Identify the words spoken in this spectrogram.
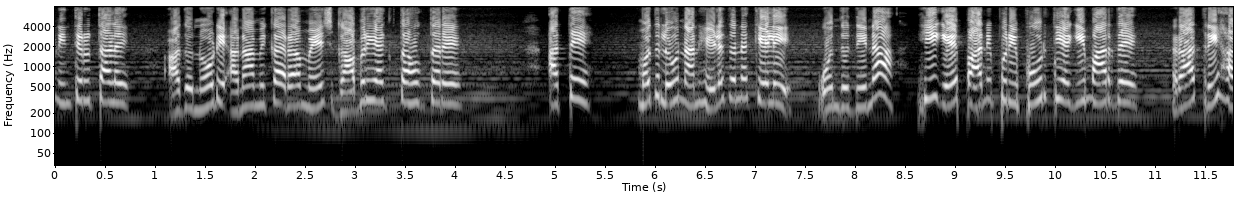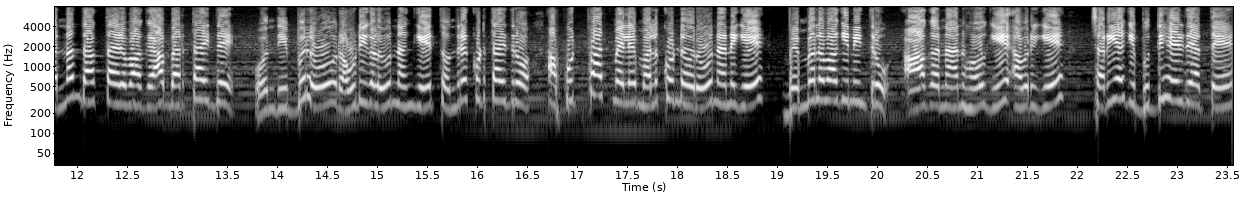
ನಿಂತಿರುತ್ತಾಳೆ. ಅದು ನೋಡಿ ಅನಾಮಿಕ ರಮೇಶ್ ಗಾಬರಿಯಾಗ್ತಾ ಹೋಗ್ತಾರೆ. ಅತ್ತೆ, ಮೊದಲು ನಾನು ಹೇಳೋದನ್ನ ಕೇಳಿ. ಒಂದು ದಿನ ಹೀಗೆ ಪಾನಿಪುರಿ ಪೂರ್ತಿಯಾಗಿ ಮಾರ್ದೆ. ರಾತ್ರಿ ಹನ್ನೊಂದಾಗ್ತಾ ಇರುವಾಗ ಬರ್ತಾ ಇದ್ದೆ. ಒಂದಿಬ್ಬರು ರೌಡಿಗಳು ನಂಗೆ ತೊಂದರೆ ಕೊಡ್ತಾ ಇದ್ರು. ಆ ಫುಟ್ಪಾತ್ ಮೇಲೆ ಮಲ್ಕೊಂಡವರು ನನಗೆ ಬೆಂಬಲವಾಗಿ ನಿಂತರು. ಆಗ ನಾನು ಹೋಗಿ ಅವರಿಗೆ ಸರಿಯಾಗಿ ಬುದ್ಧಿ ಹೇಳಿದೆ, ಅತ್ತೆ,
